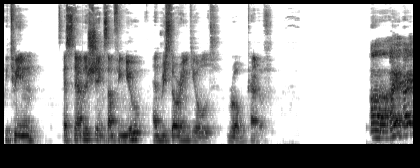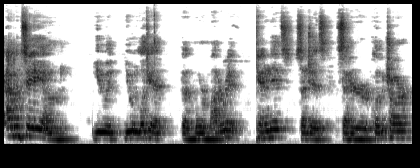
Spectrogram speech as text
between establishing something new and restoring the old role, kind of? Uh, I, I, I would say um, you would you would look at the more moderate candidates such as Senator Klobuchar,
